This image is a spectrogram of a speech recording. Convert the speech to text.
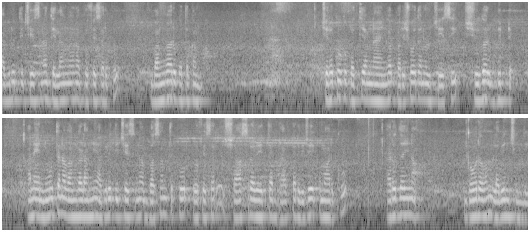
అభివృద్ధి చేసిన తెలంగాణ ప్రొఫెసర్కు బంగారు పథకం చెరుకుకు ప్రత్యామ్నాయంగా పరిశోధనలు చేసి షుగర్ బిట్ అనే నూతన వంగడాన్ని అభివృద్ధి చేసిన బసంత్పూర్ ప్రొఫెసర్ శాస్త్రవేత్త డాక్టర్ విజయ్ కుమార్కు అరుదైన గౌరవం లభించింది.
